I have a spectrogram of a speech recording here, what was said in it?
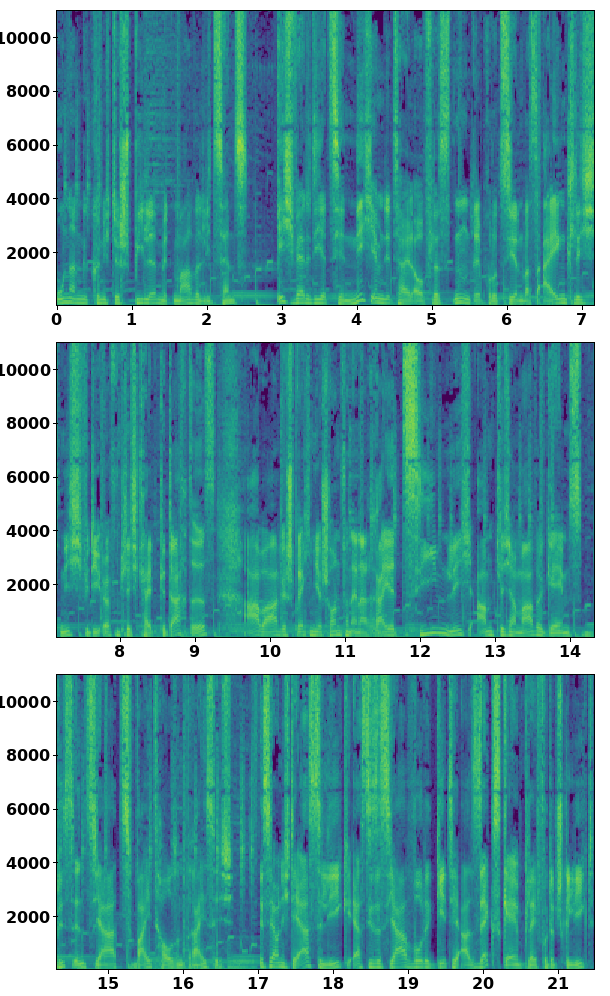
unangekündigte Spiele mit Marvel-Lizenz. Ich werde die jetzt hier nicht im Detail auflisten und reproduzieren, was eigentlich nicht für die Öffentlichkeit gedacht ist. Aber wir sprechen hier schon von einer Reihe ziemlich amtlicher Marvel Games bis ins Jahr 2030. Ist ja auch nicht der erste Leak. Erst dieses Jahr wurde GTA 6 Gameplay Footage geleakt.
